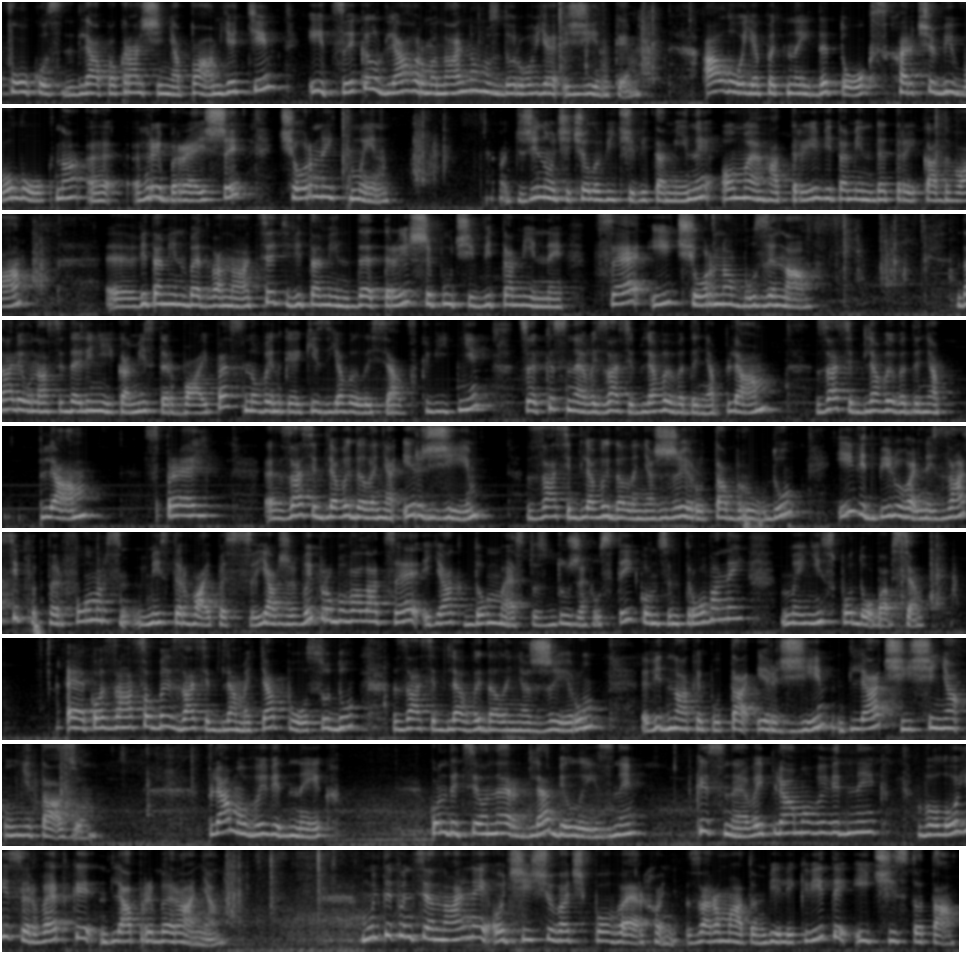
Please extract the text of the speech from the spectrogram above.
фокус для покращення пам'яті і цикл для гормонального здоров'я жінки. Алоє питний детокс, харчові волокна, е, гриб рейши, чорний тмин. Жіночі чоловічі вітаміни, омега-3, вітамін Д3, К2, е, вітамін В12, вітамін Д3, шипучі вітаміни С і чорна бузина. Далі у нас іде лінійка Містер Вайпес, новинки, які з'явилися в квітні. Це кисневий засіб для виведення плям, засіб для виведення плям, спрей, е, засіб для видалення іржі, засіб для видалення жиру та бруду. І відбілювальний засіб Performers Mr. Vipes. Я вже випробувала це як доместос. Дуже густий, концентрований. Мені сподобався. Екозасоби, засіб для миття посуду, засіб для видалення жиру, від накипу та іржі для чищення унітазу. Плямовивідник, кондиціонер для білизни, кисневий плямовивідник, вологі серветки для прибирання. Мультифункціональний очищувач поверхонь з ароматом білі квіти і чистота.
